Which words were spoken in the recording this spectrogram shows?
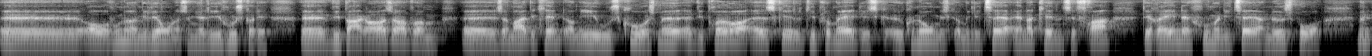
Øh, over 100 millioner, som jeg lige husker det. Øh, vi bakker også op om, øh, så meget bekendt, om EU's kurs med, at vi prøver at adskille diplomatisk, økonomisk og militær anerkendelse fra det rene humanitære nødspor. Men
